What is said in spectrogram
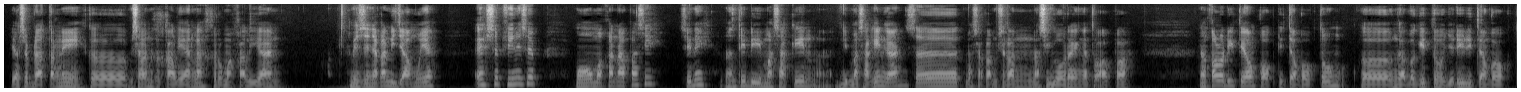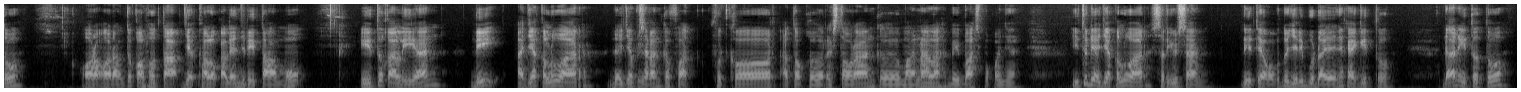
Yosep datang nih ke misalkan ke kalian lah, ke rumah kalian. Biasanya kan dijamu ya. Eh, Sep sini Sep, mau makan apa sih? Sini, nanti dimasakin. Nah, dimasakin kan, set, masakan misalkan nasi goreng atau apa. Nah, kalau di Tiongkok, di Tiongkok tuh eh, nggak begitu. Jadi di Tiongkok tuh orang-orang tuh kalau ta kalau kalian jadi tamu, itu kalian diajak keluar, diajak misalkan ke food court atau ke restoran, ke mana lah, bebas pokoknya. Itu diajak keluar, seriusan di Tiongkok tuh jadi budayanya kayak gitu. Dan itu tuh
